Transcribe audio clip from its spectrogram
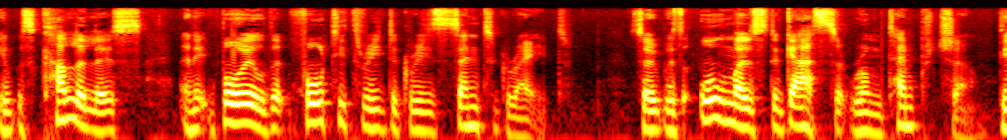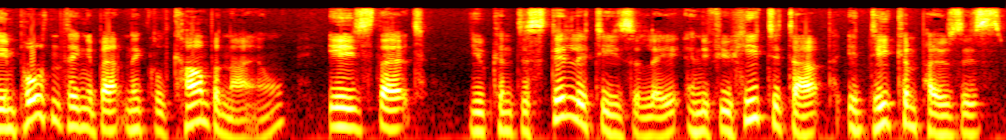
it was colourless and it boiled at 43 degrees centigrade. So it was almost a gas at room temperature. The important thing about nickel carbonyl is that you can distill it easily, and if you heat it up, it decomposes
